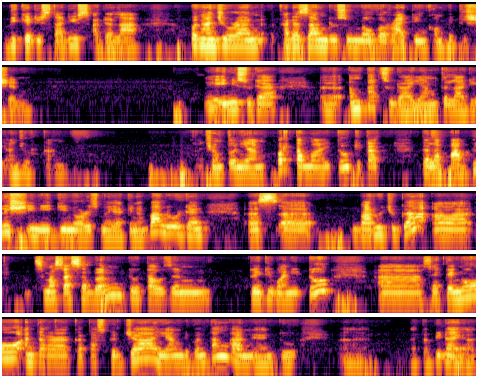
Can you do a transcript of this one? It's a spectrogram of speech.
BKD Studies adalah penganjuran Kadazan Dusun Novel Writing Competition. Okay, ini sudah uh, empat sudah yang telah dianjurkan. Contoh yang pertama itu kita telah publish ini Ginoris Maya Kinabalu dan uh, uh, baru juga uh, semasa sebelum 2021 itu uh, saya tengok antara kertas kerja yang dibentangkan iaitu uh, tapi naik uh,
